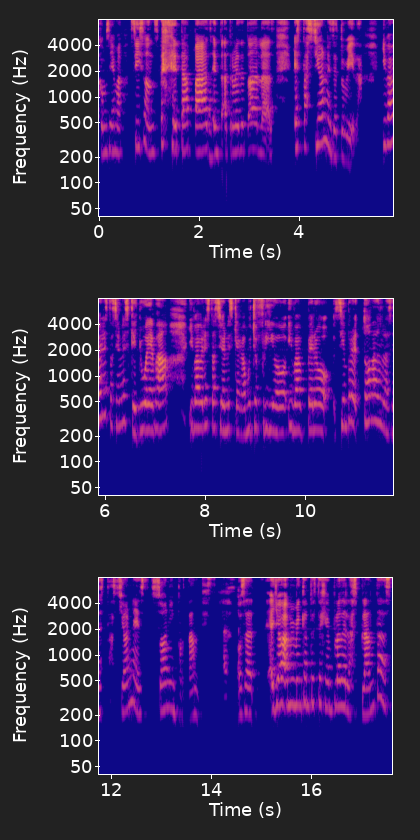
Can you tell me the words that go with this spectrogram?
¿cómo se llama? Seasons, etapas, a través de todas las estaciones de tu vida. Y va a haber estaciones que llueva, y va a haber estaciones que haga mucho frío, y va, pero siempre todas las estaciones son importantes. O sea, yo a mí me encanta este ejemplo de las plantas.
